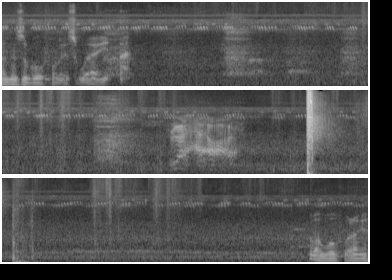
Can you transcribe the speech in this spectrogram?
And there's a wolf on its way. Come on, wolf, where are you?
